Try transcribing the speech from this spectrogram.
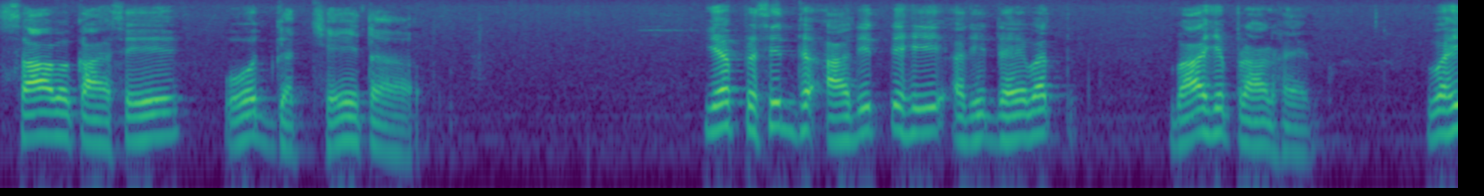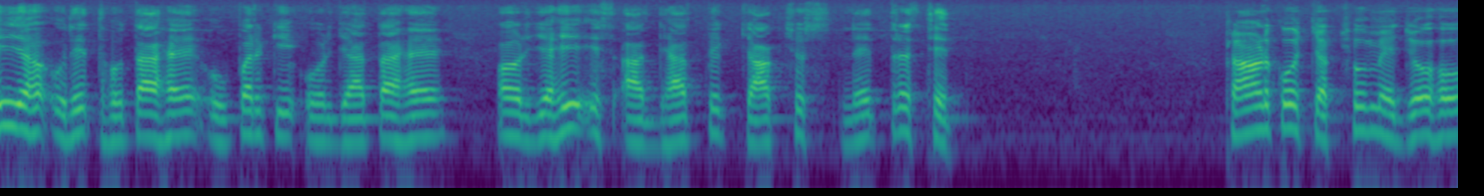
सावकाशे ओदगछेत यह प्रसिद्ध आदित्य ही अधिदैवत बाह्य प्राण है। वही यह उदित होता है, ऊपर की ओर जाता है और यही इस आध्यात्मिक चाक्षुष नेत्र स्थित। प्राण को चक्षु में जो हो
